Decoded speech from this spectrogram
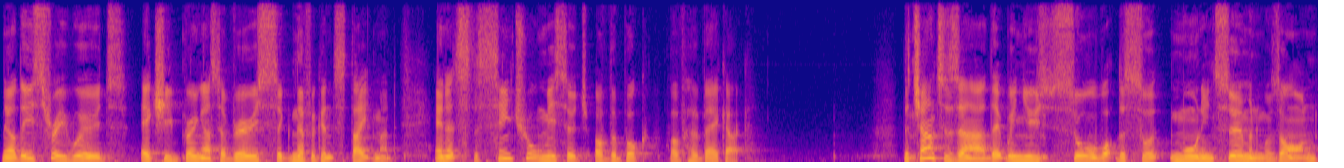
Now, these three words actually bring us a very significant statement, and it's the central message of the book of Habakkuk. The chances are that when you saw what the morning sermon was on,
